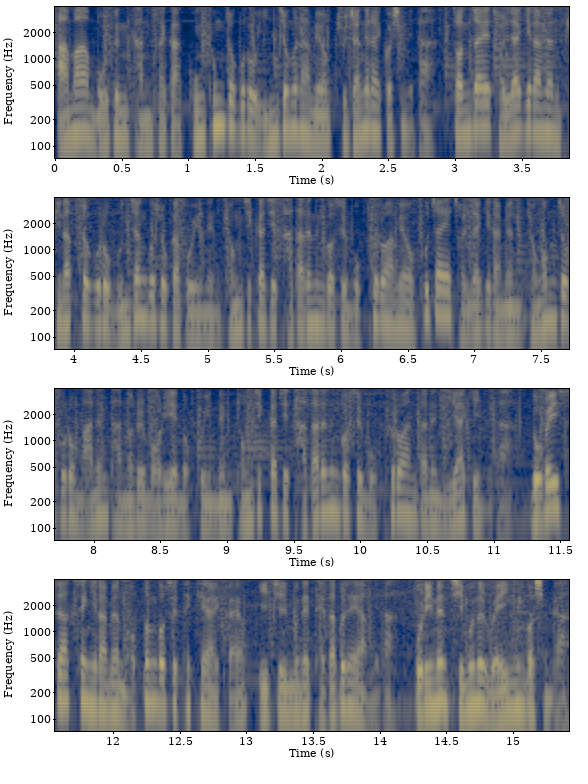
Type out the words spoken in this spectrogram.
아마 모든 강사가 공통적으로 인정을 하며 주장을 할 것입니다. 전자의 전략이라면 귀납적으로 문장 구조가 보이는 경지까지 다다르는 것을 목표로 하며 후자의 전략이라면 경험적으로 많은 단어를 머리에 넣고 있는 경지까지 다다르는 것을 목표로 한다는 이야기입니다. 노베이스 학생이라면 어떤 것을 택해야 할까요? 이 질문에 대답을 해야 합니다. 우리는 지문을 왜 읽는 것인가?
